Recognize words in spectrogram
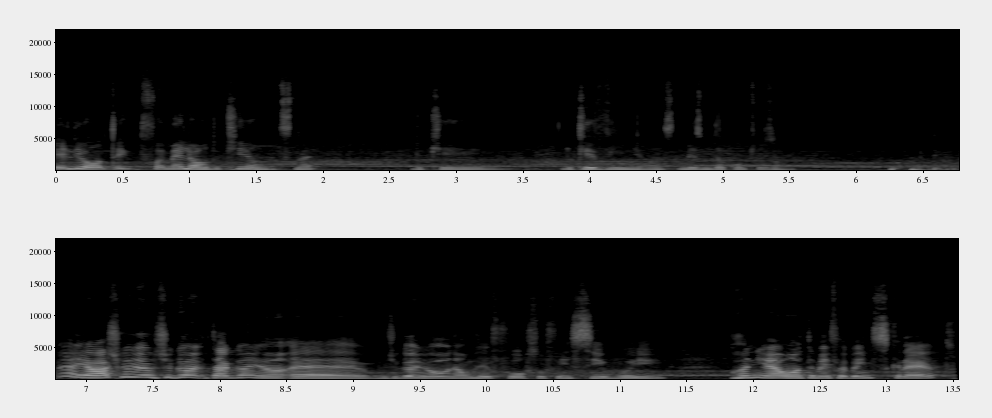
Ele ontem foi melhor do que antes, né? Do que. Do que vinha antes mesmo da contusão. É, eu acho que a gente tá ganhando, é, a gente ganhou, né, um reforço ofensivo aí. O Raniel ontem também foi bem discreto.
